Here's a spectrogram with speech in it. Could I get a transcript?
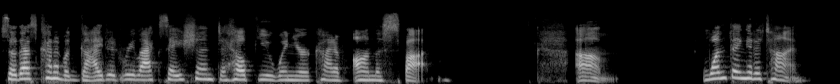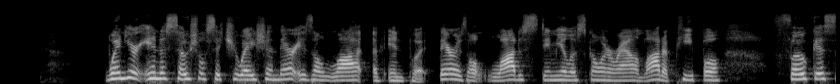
So that's kind of a guided relaxation to help you when you're kind of on the spot. Um, one thing at a time when you're in a social situation there is a lot of input. There is a lot of stimulus going around a lot of people. Focus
